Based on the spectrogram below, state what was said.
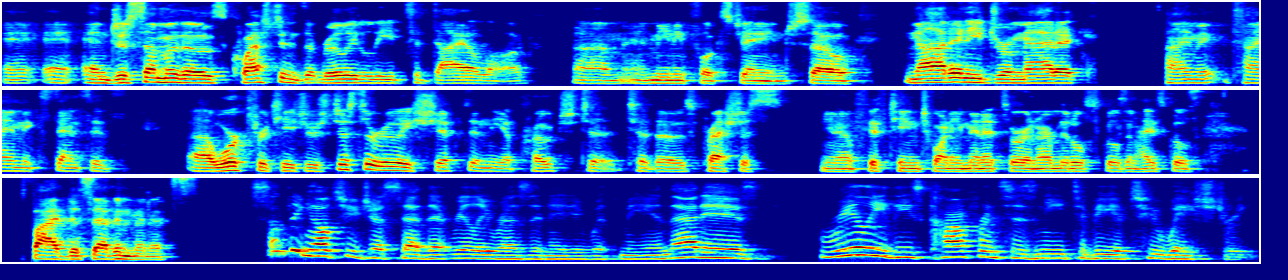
And, and just some of those questions that really lead to dialogue um, and meaningful exchange. So not any dramatic time time extensive uh, work for teachers just to really shift in the approach to to those precious you know 15 20 minutes or in our middle schools and high schools five to seven minutes something else you just said that really resonated with me and that is really these conferences need to be a two-way street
